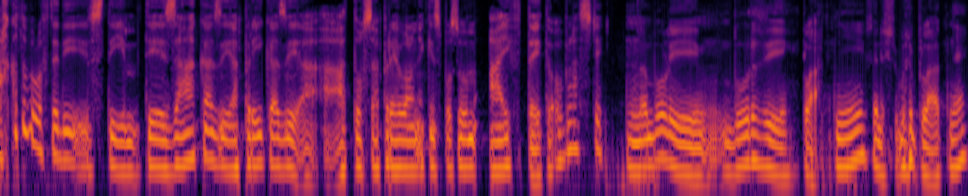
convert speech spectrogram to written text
Ako to bolo vtedy s tým? Tie zákazy a príkazy a, a to sa prejavovalo nejakým spôsobom aj v tejto oblasti? No boli burzy platní, ešte boli platne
